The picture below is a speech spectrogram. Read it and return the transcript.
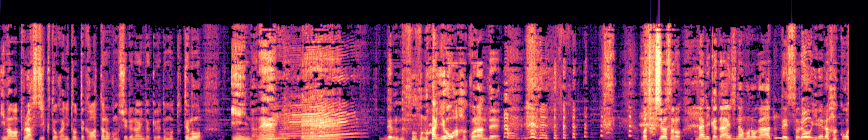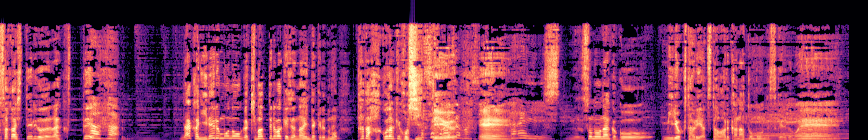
今はプラスチックとかに取って変わったのかもしれないんだけれどもとてもいいんだね。ええでもまあ要は箱なんで。私はその何か大事なものがあってそれを入れる箱を探しているのではなくて中に入れるものが決まってるわけじゃないんだけれどもただ箱だけ欲しいっていう。ええ。はい。そのなんかこう魅力たるや伝わるかなと思うんですけれども、ええ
